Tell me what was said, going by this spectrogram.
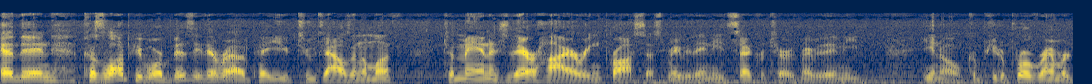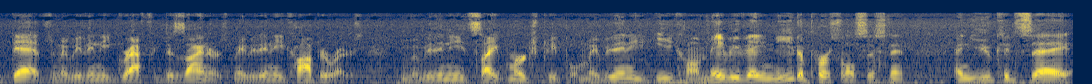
And then, because a lot of people are busy, they'd rather pay you 2000 a month to manage their hiring process. Maybe they need secretaries. Maybe they need, you know, computer programmer devs. Maybe they need graphic designers. Maybe they need copywriters. Maybe they need site merch people. Maybe they need ecom. Maybe they need a personal assistant. And you could say,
